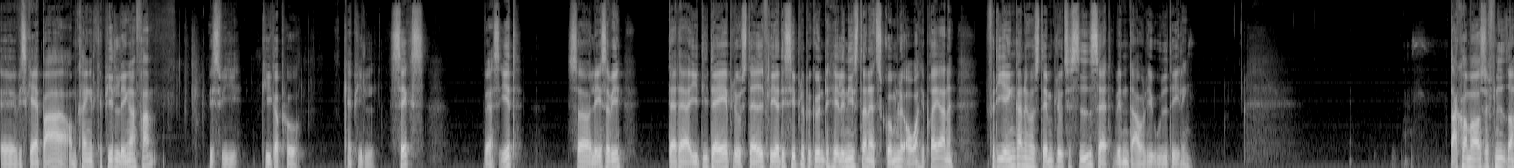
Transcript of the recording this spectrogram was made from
Øh, vi skal bare omkring et kapitel længere frem, hvis vi kigger på kapitel 6, vers 1, så læser vi, da der i de dage blev stadig flere disciple, begyndte hellenisterne at skumle over hebræerne, fordi enkerne hos dem blev tilsidesat ved den daglige uddeling. Der kommer også fnider,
